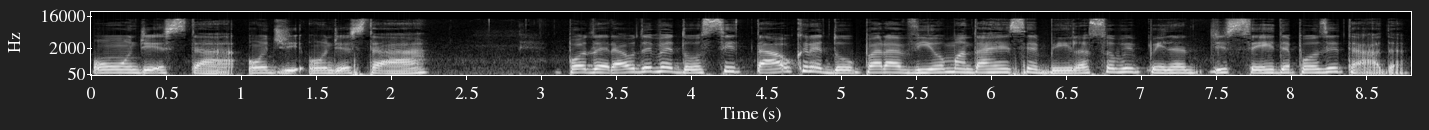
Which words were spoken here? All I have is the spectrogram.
onde está, onde, onde está, poderá o devedor citar o credor para vir ou mandar recebê-la sob pena de ser depositada.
